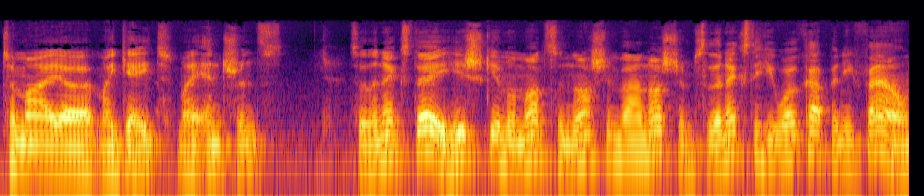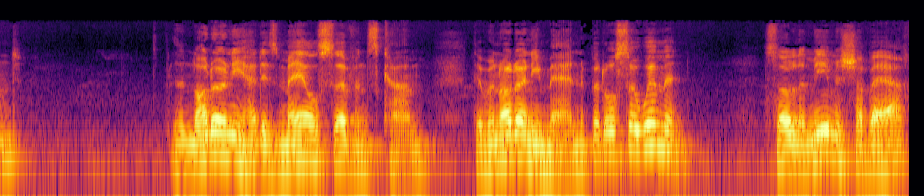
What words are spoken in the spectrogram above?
to my uh, my gate, my entrance. So the next day, Hishkim Amatzin Nashim Va'anashim. So the next day he woke up and he found that not only had his male servants come, they were not only men, but also women. So Lemi Mishabech,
